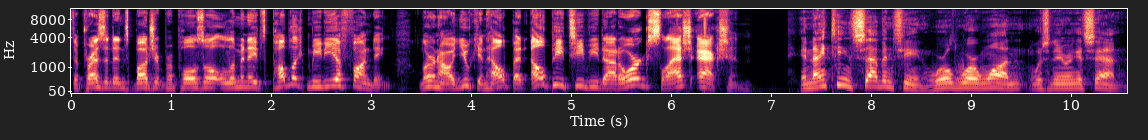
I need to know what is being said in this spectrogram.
The president's budget proposal eliminates public media funding. Learn how you can help at lptv.org/action. In 1917, World War I was nearing its end.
